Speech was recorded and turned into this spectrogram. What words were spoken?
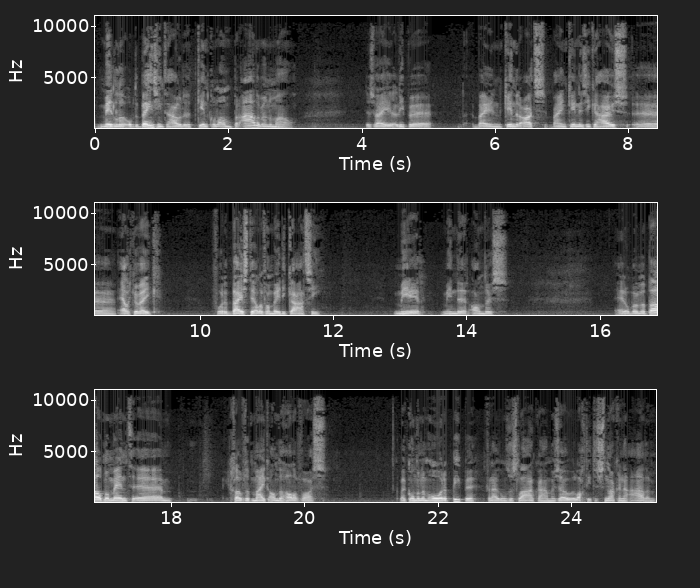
middelen op de been zien te houden. Het kind kon amper ademen normaal. Dus wij liepen bij een kinderarts, bij een kinderziekenhuis, uh, elke week voor het bijstellen van medicatie. Meer, minder, anders. En op een bepaald moment, uh, ik geloof dat Mike anderhalf was, wij konden hem horen piepen vanuit onze slaapkamer. Zo lag hij te snakken naar adem.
